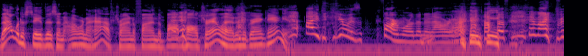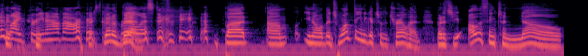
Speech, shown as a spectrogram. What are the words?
that would have saved us an hour and a half trying to find the Bob Hall trailhead in the Grand Canyon. I think it was far more than an hour and a I half. mean- it might have been like three and a half hours. could have been. realistically. but um, you know, it's one thing to get to the trailhead, but it's the other thing to know.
